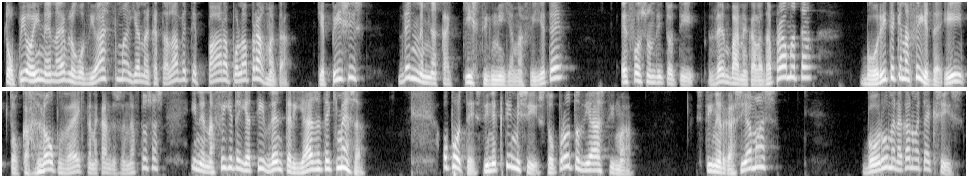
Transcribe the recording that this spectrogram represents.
το οποίο είναι ένα εύλογο διάστημα για να καταλάβετε πάρα πολλά πράγματα. Και επίσης δεν είναι μια κακή στιγμή για να φύγετε, εφόσον δείτε ότι δεν πάνε καλά τα πράγματα, μπορείτε και να φύγετε. Ή το καλό που θα έχετε να κάνετε στον εαυτό σας είναι να φύγετε γιατί δεν ταιριάζετε εκεί μέσα. Οπότε, στην εκτίμηση στο πρώτο διάστημα στην εργασία μας, μπορούμε να κάνουμε τα εξής.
